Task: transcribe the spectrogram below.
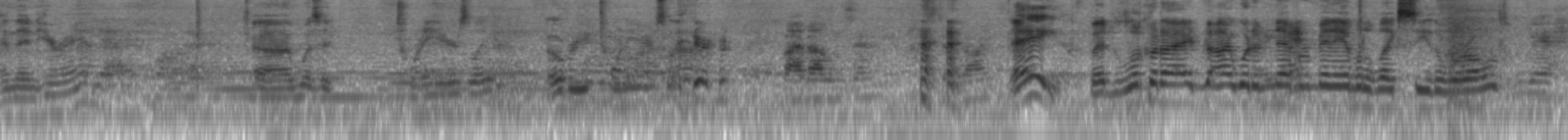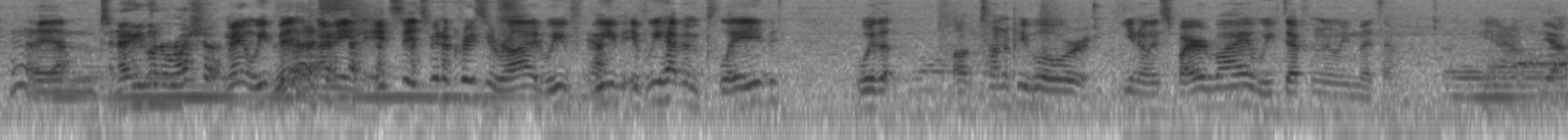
And then here I am. Uh, was it 20 years later? Over 20 years later? Five albums in, still going. hey, but look what I I would have never been able to like see the world. Yeah. And And now you're going to Russia. Man, we've been. Yes. I mean, it's it's been a crazy ride. We've Yeah. we've if we haven't played with a, a ton of people we're you know inspired by, we've definitely met them. You know. Yeah.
